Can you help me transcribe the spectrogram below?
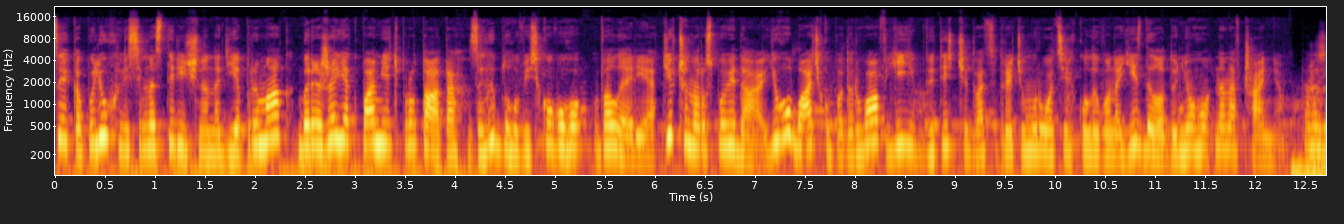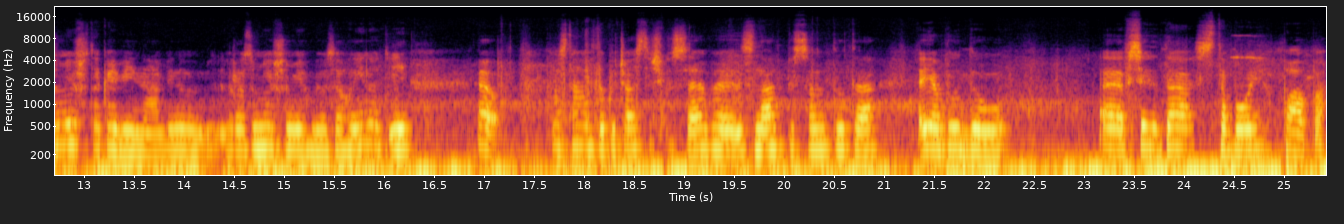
Цей капелюх 18-річна Надія Примак береже як пам'ять про тата, загиблого військового Валерія. Дівчина розповідає, його батько подарував їй в 2023 році, коли вона їздила до нього на навчання. Розумів, що таке війна. Він розумів, що міг би загинути і е, поставив таку часточку себе з надписом тут е, Я буду е, завжди з тобою, папа.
